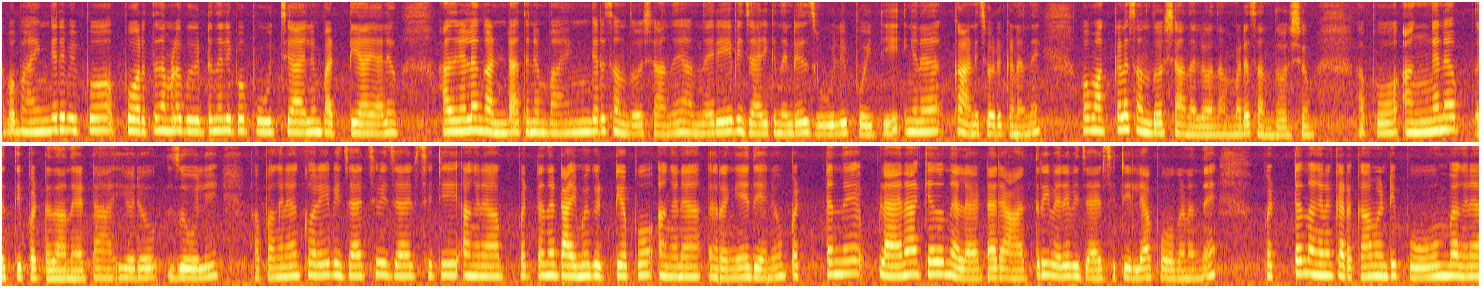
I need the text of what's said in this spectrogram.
അപ്പോൾ ഭയങ്കര ഇപ്പോൾ പുറത്ത് നമ്മളെ വീട്ടിൽ നിന്നെല്ലാം ഇപ്പോൾ പൂച്ചയായാലും പട്ടിയായാലും അതിനെല്ലാം കണ്ടാൽ തന്നെ ഭയങ്കര സന്തോഷമാണ് അന്നേരേ വിചാരിക്കുന്നുണ്ട് സൂവിൽ പോയിട്ട് ഇങ്ങനെ കാണിച്ചു കൊടുക്കണമെന്ന് അപ്പോൾ മക്കളെ സന്തോഷമാണല്ലോ നമ്മുടെ സന്തോഷം. അപ്പോൾ അങ്ങനെ എത്തിപ്പെട്ടതാണ് കേട്ടാ ഈ ഒരു ജോലി അപ്പോൾ അങ്ങനെ കുറേ വിചാരിച്ച് വിചാരിച്ചിട്ട് അങ്ങനെ പെട്ടെന്ന് ടൈം കിട്ടിയപ്പോൾ അങ്ങനെ ഇറങ്ങിയതേനു. പെട്ടെന്ന് പ്ലാൻ ആക്കിയതൊന്നുമല്ല രാത്രി വരെ വിചാരിച്ചിട്ടില്ല പോകണമെന്ന് പെട്ടെന്ന് അങ്ങനെ കിടക്കാൻ വേണ്ടി പോകുമ്പോൾ അങ്ങനെ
